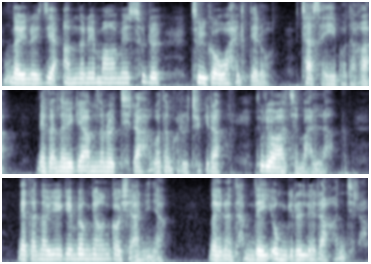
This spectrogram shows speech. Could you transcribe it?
너희는 이제 암논의 마음의 술을 즐거워할 대로 자세히 보다가 내가 너에게 암논을 치라 하거든 그를 죽이라 두려워하지 말라. 내가 너희에게 명령한 것이 아니냐. 너희는 담대히 용기를 내라 한지라.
